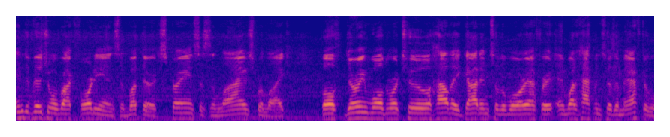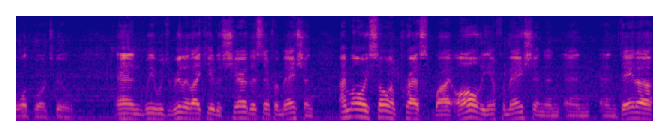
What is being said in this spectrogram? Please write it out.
individual Rockfordians and what their experiences and lives were like, both during World War II, how they got into the war effort, and what happened to them after World War II and we would really like you to share this information. I'm always so impressed by all the information and, and, and data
